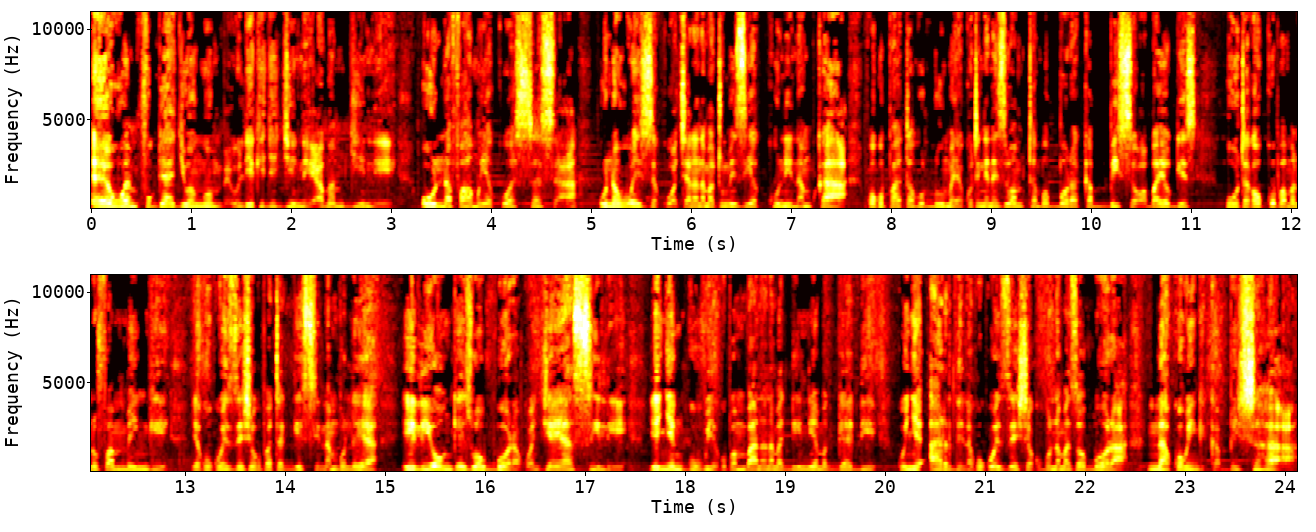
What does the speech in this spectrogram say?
Ewe mfugaji wa ng'ombe uliye kijijini ama mjini, unafahamu ya kuwa sasa unaweza kuachana na matumizi ya kuni na mkaa kwa kupata huduma ya kutengenezewa mtambo bora kabisa wa biogas utakaokupa manufaa mengi ya kukuwezesha kupata gesi na mbolea iliyoongezwa ubora kwa njia ya asili yenye nguvu ya kupambana na madini ya magadi kwenye ardhi na kukuwezesha kuvuna mazao bora na kwa wingi kabisa.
